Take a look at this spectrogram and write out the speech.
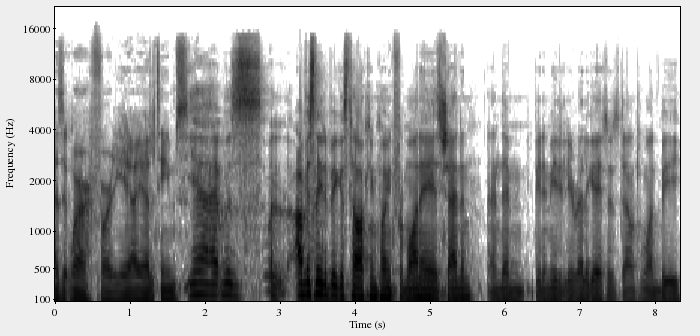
as it were, for the AIL teams. Yeah, it was. Well, obviously the biggest talking point from one A is Shannon, and then being immediately relegated down to one B.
